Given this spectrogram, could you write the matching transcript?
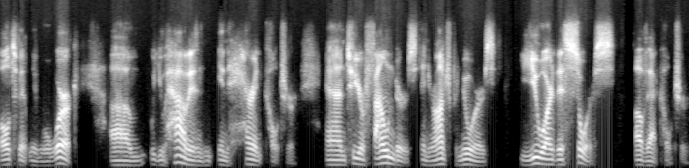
ultimately will work. Um, what you have is an inherent culture. And to your founders and your entrepreneurs, you are this source of that culture.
